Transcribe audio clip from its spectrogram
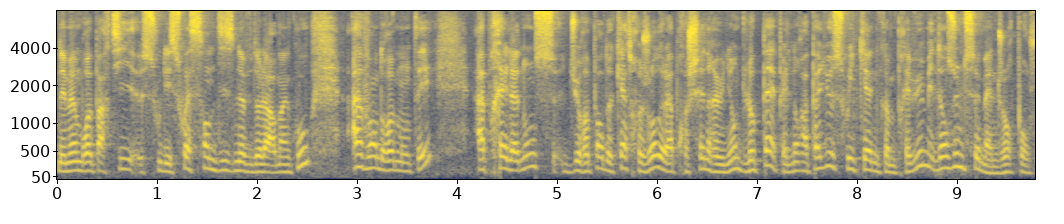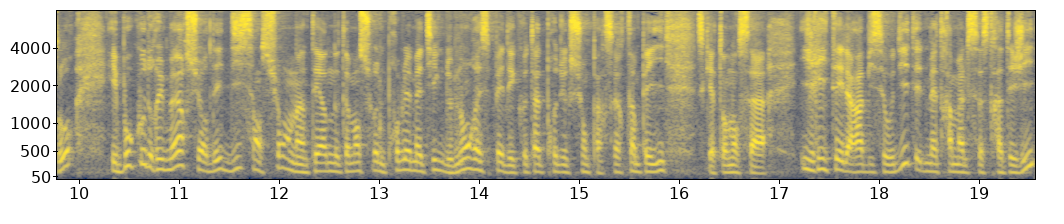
On est même reparti sous les 79 dollars d'un coup, avant de remonter, après l'annonce du report de 4 jours de la prochaine réunion de l'OPEP. Elle n'aura pas lieu ce week-end comme prévu, mais dans une semaine, jour pour jour. Et beaucoup de rumeurs sur des dissensions en interne, notamment sur une problématique de non-respect des quotas de production par certains pays, ce qui a tendance à irriter l'Arabie saoudite et de mettre à mal sa stratégie.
